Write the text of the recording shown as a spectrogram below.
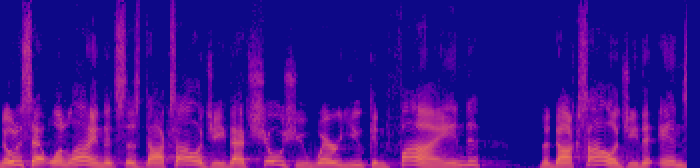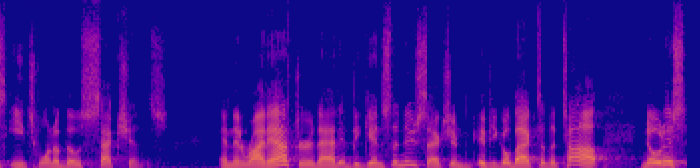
Notice that one line that says doxology, that shows you where you can find the doxology that ends each one of those sections. And then right after that, it begins the new section. If you go back to the top, notice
